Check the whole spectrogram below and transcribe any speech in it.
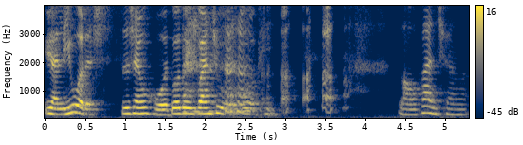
远离我的私生活，多多关注我的作品。老饭圈了，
